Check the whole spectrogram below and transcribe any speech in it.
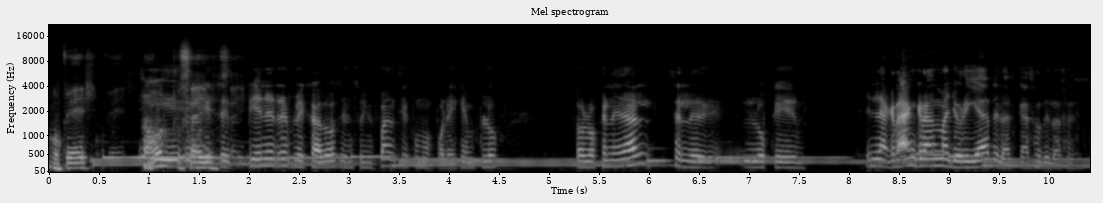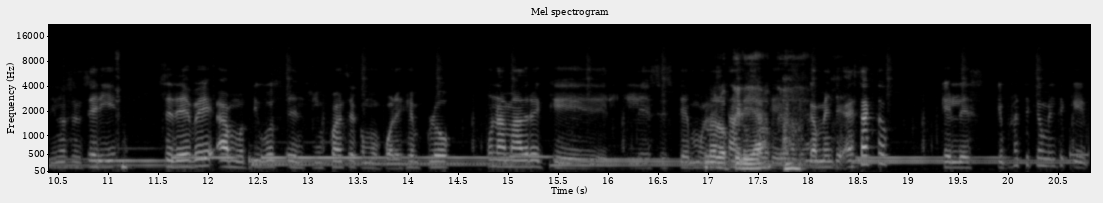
Ok. y Ah, pues ahí. que se vienen reflejados en su infancia, como por ejemplo, por lo general, se le, lo que en la gran, gran mayoría de las casos de los asesinos en serie se debe a motivos en su infancia, como por ejemplo una madre que les esté molestando. quería, que ajá. prácticamente, exacto, que les, que prácticamente que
